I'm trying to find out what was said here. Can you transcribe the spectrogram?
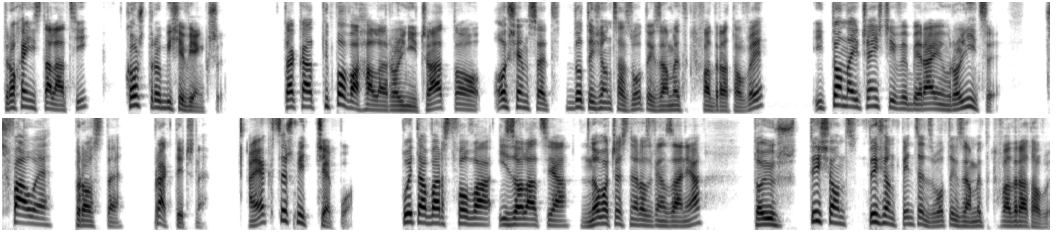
trochę instalacji, koszt robi się większy. Taka typowa hala rolnicza to 800 do 1000 zł za metr kwadratowy i to najczęściej wybierają rolnicy. Trwałe, proste, praktyczne. A jak chcesz mieć ciepło? Płyta warstwowa, izolacja, nowoczesne rozwiązania to już 1000-1500 zł za metr kwadratowy.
